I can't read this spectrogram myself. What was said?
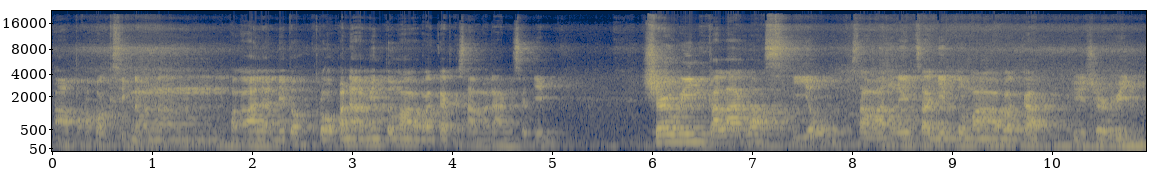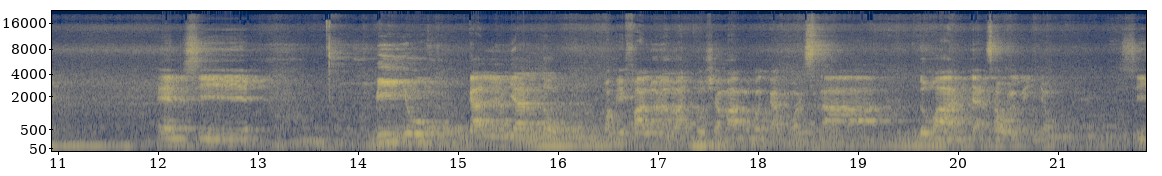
Napakabagsik naman ng pangalan nito. Tropa namin to mga kabagkat. Kasama namin sa gym. Sherwin Calaguas. Yo. Kasama ulit sa gym to mga kabagkat. Si Sherwin. And si Biyo Gallardo. Pakifollow naman po siya mga kabagkat once na dumaan dyan sa wall ninyo. Si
